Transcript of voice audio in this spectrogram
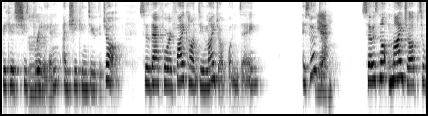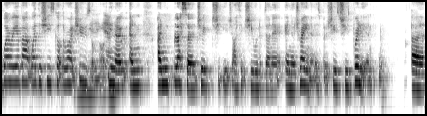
because she's mm. brilliant and she can do the job so therefore if i can't do my job one day it's her yeah. job so it's not my job to worry about whether she's got the right shoes or not, yeah. you know. And and bless her, she, she I think she would have done it in her trainers, but she's she's brilliant. Uh,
